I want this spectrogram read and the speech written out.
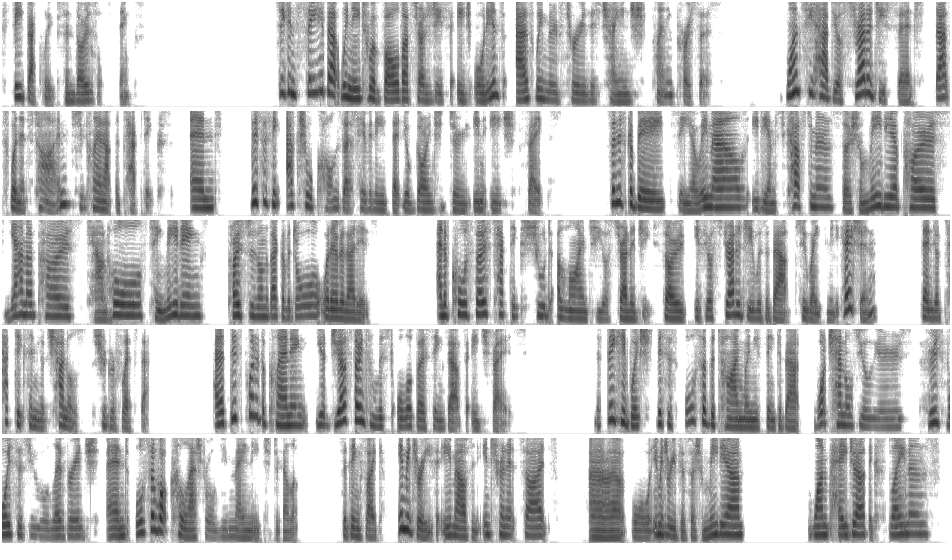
feedback loops and those sorts of things. So you can see that we need to evolve our strategies for each audience as we move through this change planning process. Once you have your strategy set, that's when it's time to plan out the tactics. And this is the actual comms activity that you're going to do in each phase. So this could be CEO emails, EDMs to customers, social media posts, Yammer posts, town halls, team meetings, posters on the back of a door, whatever that is. And of course, those tactics should align to your strategy. So if your strategy was about two way communication, then your tactics and your channels should reflect that. And at this point of the planning, you're just going to list all of those things out for each phase. Now, speaking of which, this is also the time when you think about what channels you'll use, whose voices you will leverage, and also what collateral you may need to develop. So things like imagery for emails and intranet sites, uh, or imagery for social media, one pager explainers,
